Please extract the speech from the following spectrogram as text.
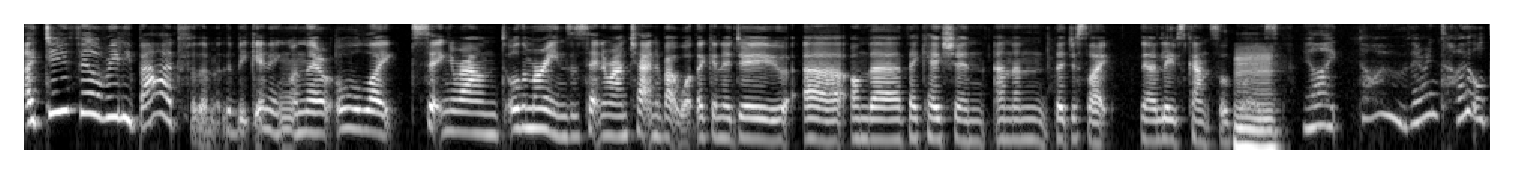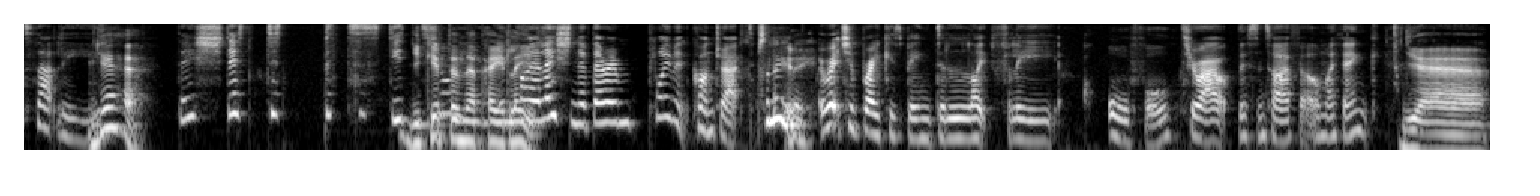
I do feel really bad for them at the beginning when they're all like sitting around. All the Marines are sitting around chatting about what they're going to do uh, on their vacation, and then they're just like, you know, leave's cancelled, boys. You're like, no, they're entitled to that leave. yeah. They sh- this, this, this, this, You give them their paid leave. violation of their employment contract. Absolutely. Richard Brake is being delightfully awful throughout this entire film. I think Yeah.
